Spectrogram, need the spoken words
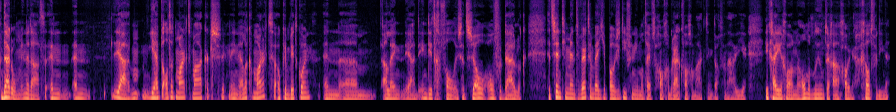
Daarom, inderdaad. En, en ja, je hebt altijd marktmakers in, in elke markt, ook in Bitcoin. En um, alleen ja, in dit geval is het zo overduidelijk. Het sentiment werd een beetje positief en iemand heeft er gewoon gebruik van gemaakt. En ik dacht van nou hier, ik ga hier gewoon 100 miljoen tegenaan gooien en ga geld verdienen.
